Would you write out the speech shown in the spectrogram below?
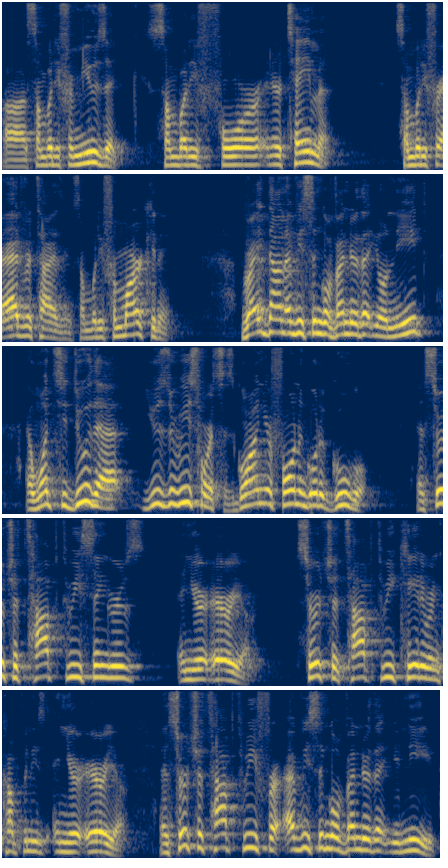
uh, somebody for music, somebody for entertainment, somebody for advertising, somebody for marketing. Write down every single vendor that you'll need. And once you do that, use the resources. Go on your phone and go to Google and search the top three singers in your area. Search the top three catering companies in your area. And search the top three for every single vendor that you need.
